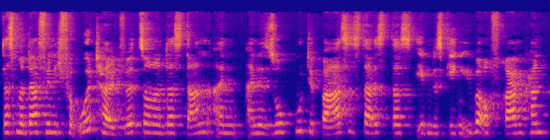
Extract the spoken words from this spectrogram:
dass man dafür nicht verurteilt wird, sondern dass dann ein, eine so gute Basis da ist, dass eben das Gegenüber auch fragen kann,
